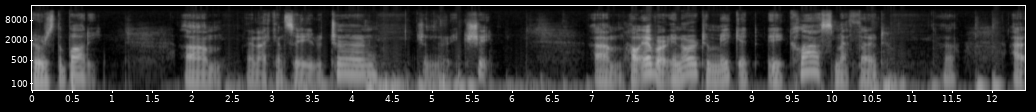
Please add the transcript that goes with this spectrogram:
here's the body. Um, and I can say return generic shape. Um, however in order to make it a class method uh, I,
